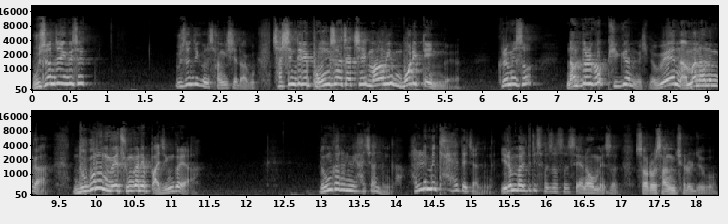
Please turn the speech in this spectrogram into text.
우선적인 것에 우선적인 걸 상실하고 자신들의 봉사 자체에 마음이 몰입되어 있는 거예요. 그러면서 남들과 비교하는 것입니다. 왜 나만 하는가? 누구는 왜 중간에 빠진 거야? 누군가는 왜 하지 않는가? 하려면 다 해야 되지 않는가? 이런 말들이 서서서 새 나오면서 서로 상처를 주고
